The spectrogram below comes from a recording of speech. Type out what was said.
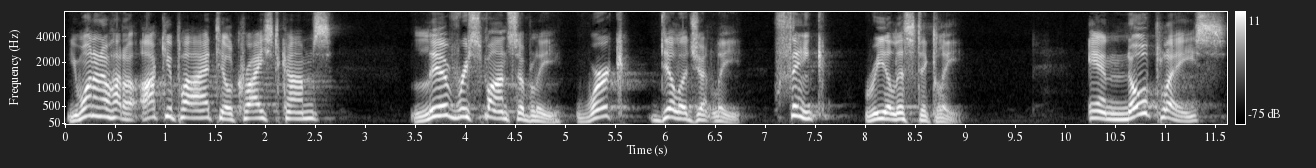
You want to know how to occupy till Christ comes? Live responsibly, work diligently, think realistically. In no place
